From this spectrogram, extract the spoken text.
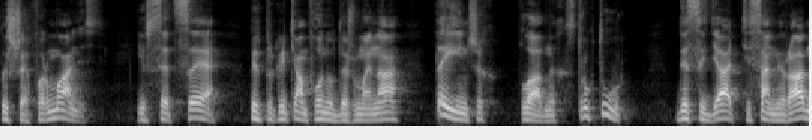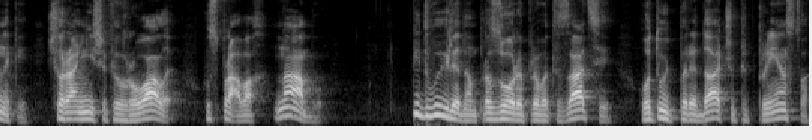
лише формальність. І все це під прикриттям фонду держмайна та інших владних структур, де сидять ті самі радники, що раніше фігурували у справах НАБУ. Під виглядом прозорої приватизації готують передачу підприємства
